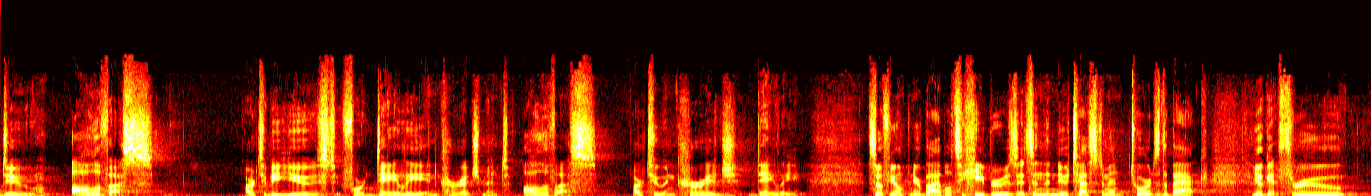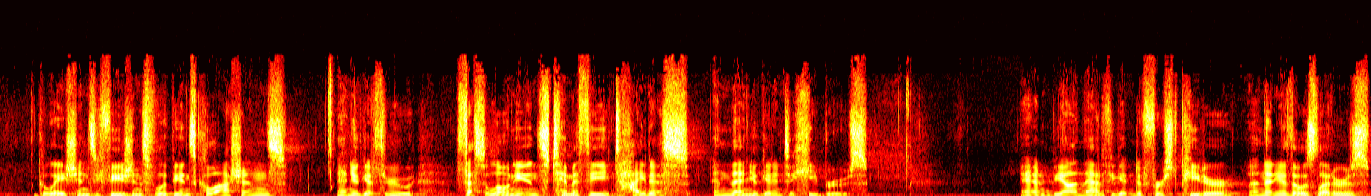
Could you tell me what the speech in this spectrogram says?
do. All of us are to be used for daily encouragement. All of us are to encourage daily. So if you open your Bible to Hebrews, it's in the New Testament, towards the back. You'll get through Galatians, Ephesians, Philippians, Colossians, and you'll get through Thessalonians, Timothy, Titus, and then you'll get into Hebrews. And beyond that, if you get into 1 Peter and any of those letters,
